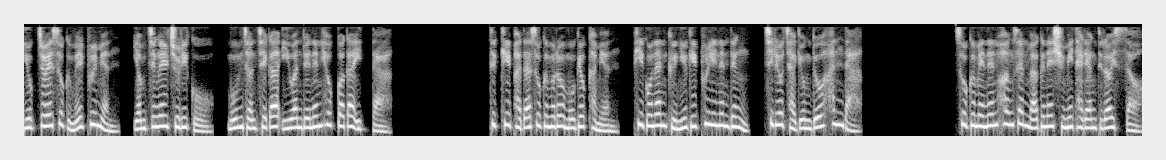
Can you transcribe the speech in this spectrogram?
욕조에 소금을 풀면 염증을 줄이고 몸 전체가 이완되는 효과가 있다. 특히 바다 소금으로 목욕하면 피곤한 근육이 풀리는 등 치료 작용도 한다. 소금에는 황산 마그네슘이 다량 들어있어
